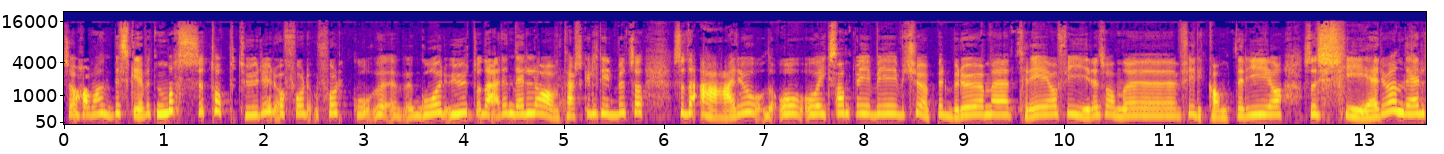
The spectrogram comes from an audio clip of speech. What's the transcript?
så har man beskrevet masse toppturer. og folk går ut, og det er en del lavterskeltilbud. Så, så det er jo Og, og ikke sant, vi, vi, kjøper brød med tre og fire sånne firkanter i, og, så det skjer jo en del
